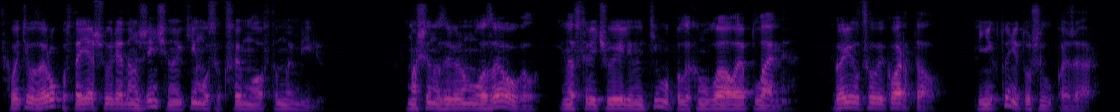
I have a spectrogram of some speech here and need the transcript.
схватил за руку стоящую рядом женщину и кинулся к своему автомобилю. Машина завернула за угол, и навстречу Эйлин и Тиму полыхнуло алое пламя. Горел целый квартал и никто не тушил пожар.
